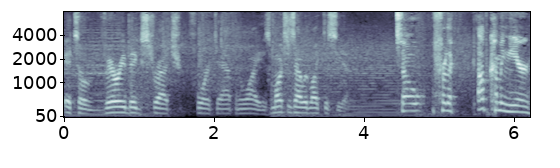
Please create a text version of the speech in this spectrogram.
it's a very big stretch for it to happen. Why? As much as I would like to see it. So for the upcoming year,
